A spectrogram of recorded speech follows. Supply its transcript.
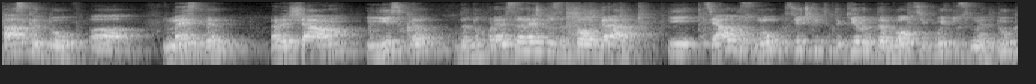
аз като а, местен решавам и искам да допренеса нещо за този град. И цялостно всичките такива търговци, които сме тук,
